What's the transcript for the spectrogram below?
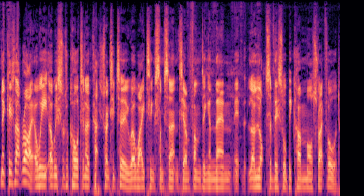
Nick, is that right? Are we are we sort of caught in a catch twenty two, awaiting some certainty on funding, and then it, lots of this will become more straightforward?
